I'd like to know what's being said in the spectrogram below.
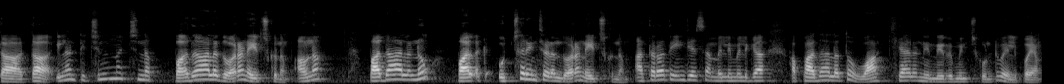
తాత ఇలాంటి చిన్న చిన్న పదాల ద్వారా నేర్చుకున్నాం. అవునా? పదాలను పల ఉచ్చరించడం ద్వారా నేర్చుకున్నాం ఆ తర్వాత ఏం చేసాం మెల్లిమెల్లిగా? ఆ పదాలతో వాక్యాలను నిర్మించుకుంటూ వెళ్ళిపోయాం.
